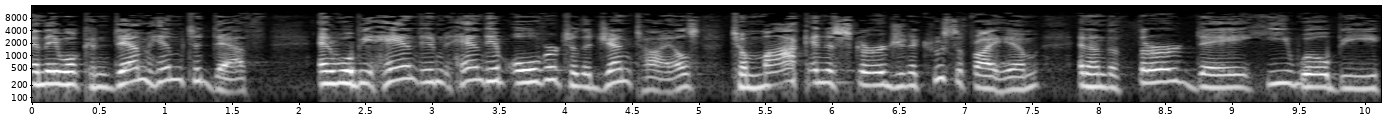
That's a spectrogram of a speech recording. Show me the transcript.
and they will condemn him to death, and will be hand him, hand him over to the Gentiles to mock and to scourge and to crucify him, and on the third day he will be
